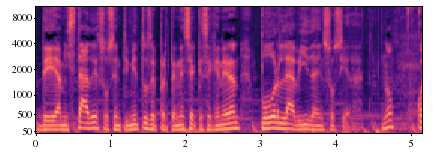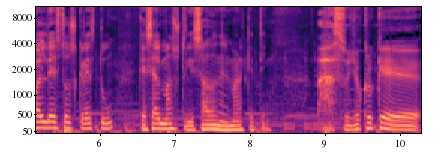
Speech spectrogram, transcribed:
de amistades o sentimientos de pertenencia que se generan por la vida en sociedad, ¿no? ¿Cuál de estos crees tú que sea el más utilizado en el marketing? Ah, yo creo que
